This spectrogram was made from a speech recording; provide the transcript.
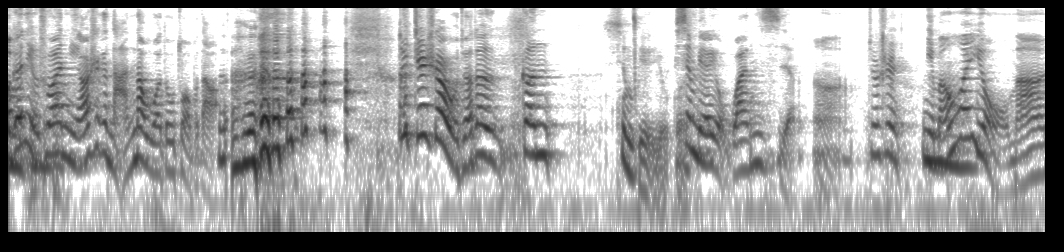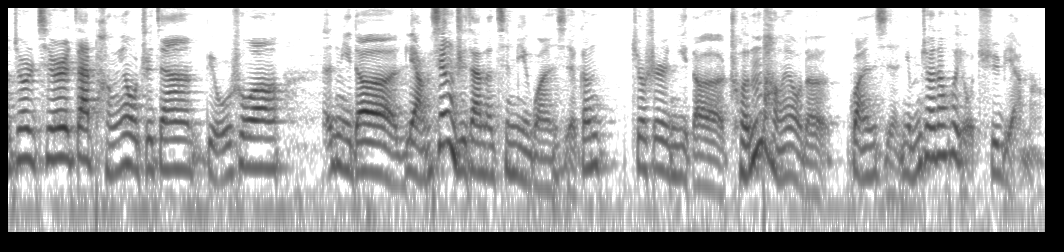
我跟你说，你要是个男的，我都做不到。对这事儿，我觉得跟性别有关，性别有关系。嗯，就是你们会有吗？就是其实，在朋友之间，比如说呃你的两性之间的亲密关系，跟就是你的纯朋友的关系，你们觉得会有区别吗？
